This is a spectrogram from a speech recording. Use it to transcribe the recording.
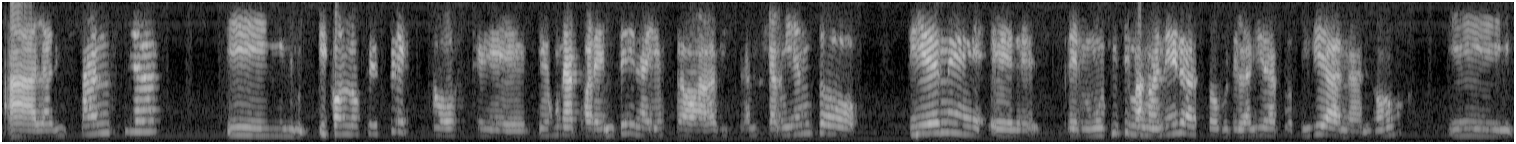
a la distancia y, con los efectos que, una cuarentena y este distanciamiento tiene eh, de muchísimas maneras sobre la vida cotidiana, ¿no? Y,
